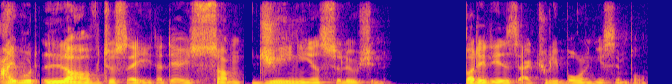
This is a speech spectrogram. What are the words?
I would love to say that there is some genius solution, but it is actually boringly simple.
